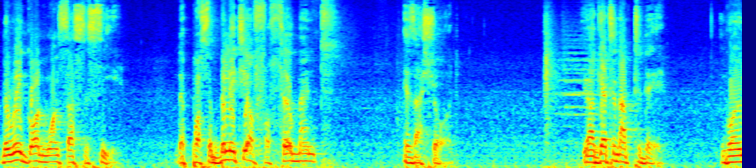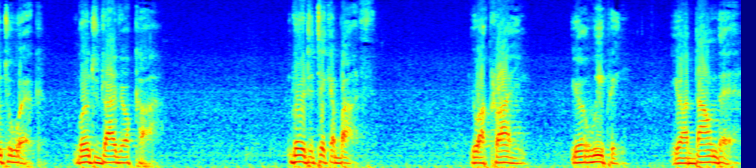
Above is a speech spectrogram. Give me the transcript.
the way God wants us to see, the possibility of fulfillment is assured. You are getting up today, going to work, going to drive your car, going to take a bath. You are crying, you are weeping, you are down there,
